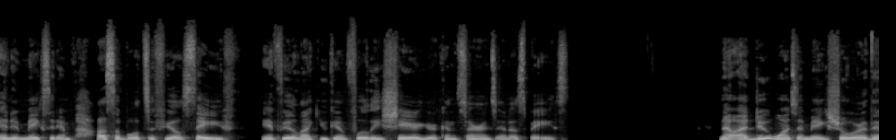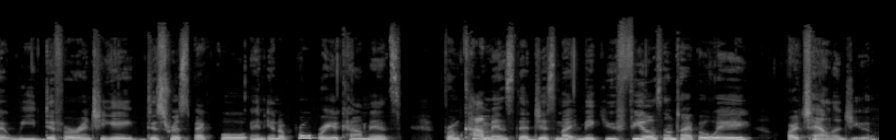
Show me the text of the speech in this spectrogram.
And it makes it impossible to feel safe and feel like you can fully share your concerns in a space. Now, I do want to make sure that we differentiate disrespectful and inappropriate comments from comments that just might make you feel some type of way or challenge you.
